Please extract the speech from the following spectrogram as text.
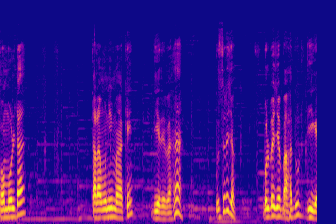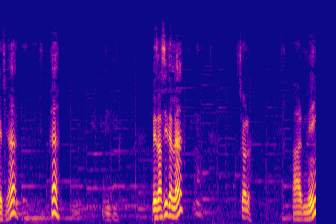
কম্বলটা তারামণি মাকে দিয়ে দেবে হ্যাঁ? বুঝতে পেরেছ? বলবে যে বাহাদুর দিয়ে গেছে হ্যাঁ? হ্যাঁ? দিদি বেশ আসি তাহলে হ্যাঁ? চলো। আর নেই?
